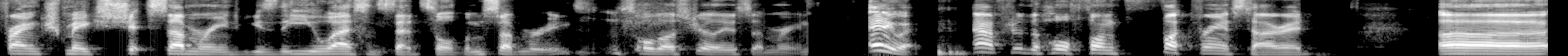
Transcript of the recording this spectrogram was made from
French makes shit submarines because the U.S. instead sold them submarines, sold Australia submarines. Anyway, after the whole funk fuck France tirade, uh,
